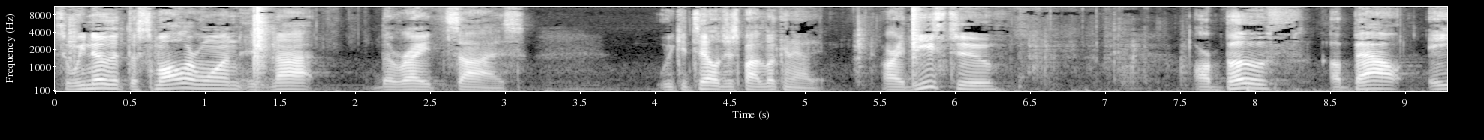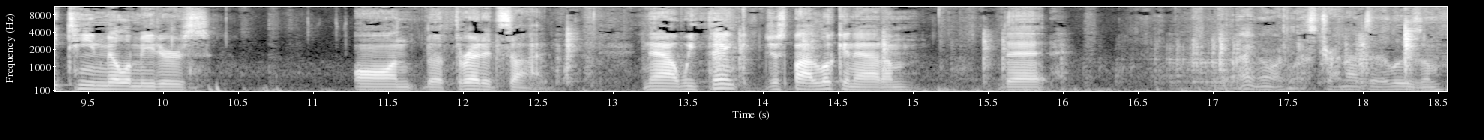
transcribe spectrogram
So we know that the smaller one is not the right size. We can tell just by looking at it. All right, these two are both about 18 millimeters on the threaded side. Now, we think just by looking at them that, hang on, let's try not to lose them.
